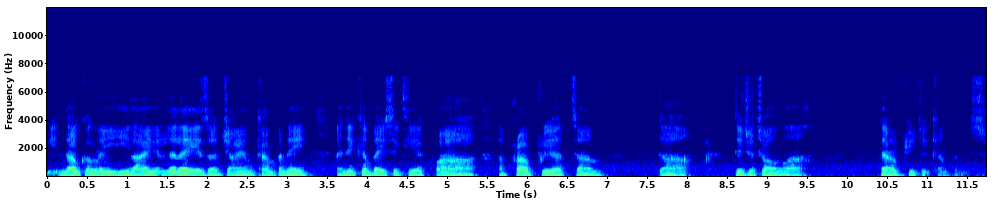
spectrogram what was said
locally, Eli Lilly is a giant company, and it can basically acquire appropriate um, uh, digital uh, therapeutic companies.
